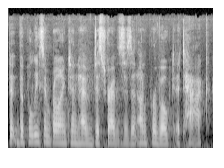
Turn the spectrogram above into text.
The, the, police in Burlington have described this as an unprovoked attack.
